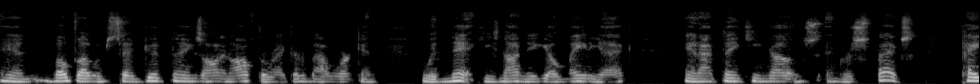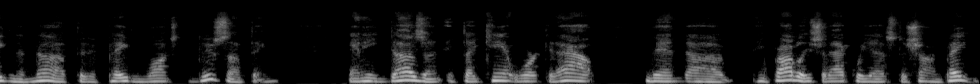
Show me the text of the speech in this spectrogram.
and both of them said good things on and off the record about working with Nick. He's not an egomaniac. And I think he knows and respects Payton enough that if Payton wants to do something and he doesn't, if they can't work it out, then uh, he probably should acquiesce to Sean Payton.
